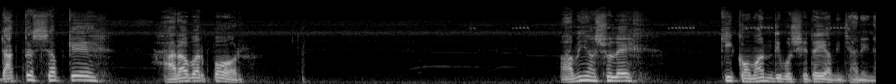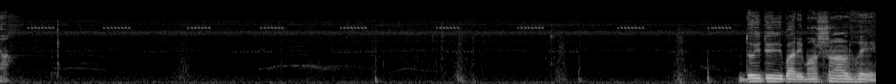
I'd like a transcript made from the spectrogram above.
ডাক্তার সাহেবকে হারাবার পর আমি আসলে কি কমান দিব সেটাই আমি জানি না। দুই দুইবার ইমোশনাল হয়ে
